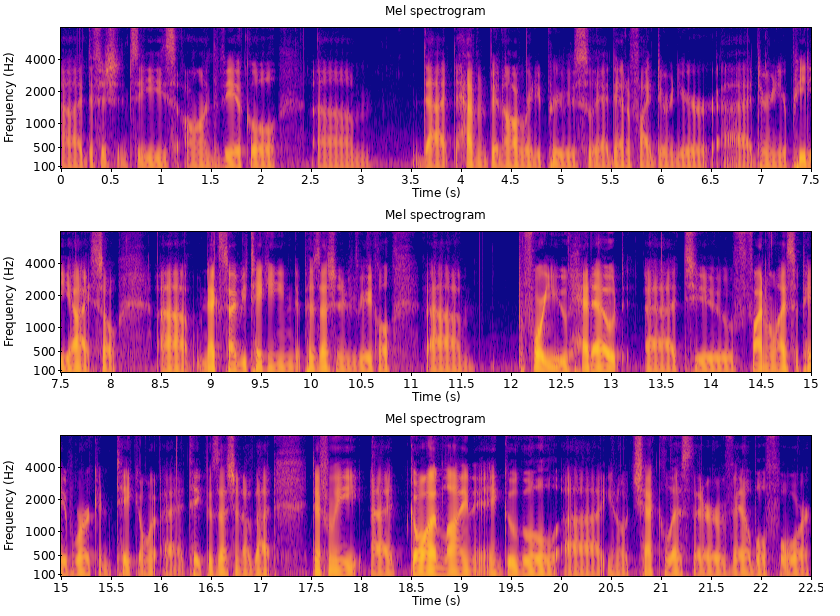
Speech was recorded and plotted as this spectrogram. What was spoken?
uh, deficiencies on the vehicle um, that haven't been already previously identified during your uh, during your PDI. So uh, next time you're taking possession of your vehicle. Um, before you head out uh, to finalize the paperwork and take uh, take possession of that, definitely uh, go online and Google uh, you know checklists that are available for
